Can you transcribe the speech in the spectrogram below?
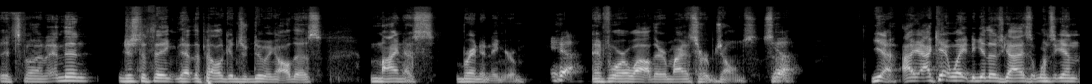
It's fun. And then just to think that the Pelicans are doing all this minus Brandon Ingram. Yeah. And for a while there, minus Herb Jones. So, Yeah. yeah, I, I can't wait to get those guys once again.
